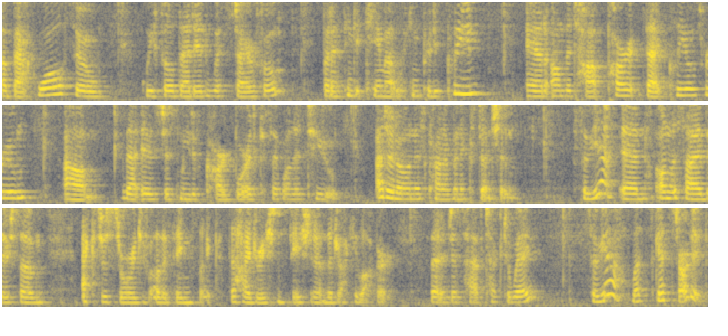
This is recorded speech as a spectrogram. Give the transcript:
a back wall, so we filled that in with styrofoam, but I think it came out looking pretty clean. And on the top part, that Cleo's room, um, that is just made of cardboard because I wanted to add it on as kind of an extension. So yeah, and on the side there's some extra storage of other things like the hydration station and the Jackie locker that I just have tucked away. So yeah, let's get started.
